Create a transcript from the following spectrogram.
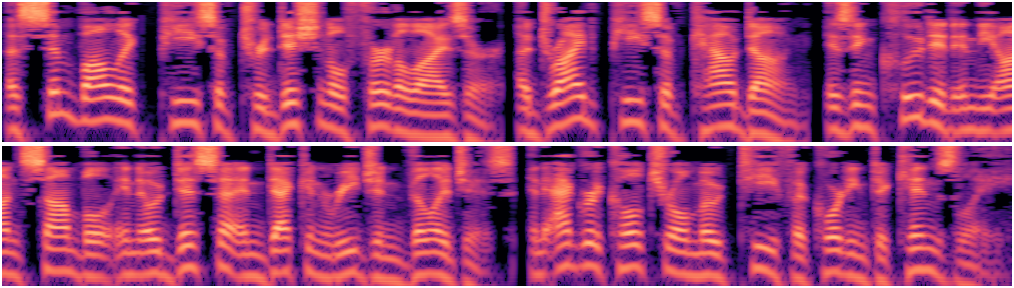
A symbolic piece of traditional fertilizer, a dried piece of cow dung, is included in the ensemble in Odisha and Deccan region villages, an agricultural motif according to Kinsley.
